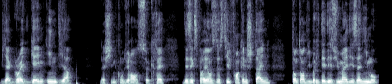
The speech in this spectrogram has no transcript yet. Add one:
Via Great Game India, la Chine conduira en secret des expériences de style Frankenstein tentant d'hybrider des humains et des animaux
